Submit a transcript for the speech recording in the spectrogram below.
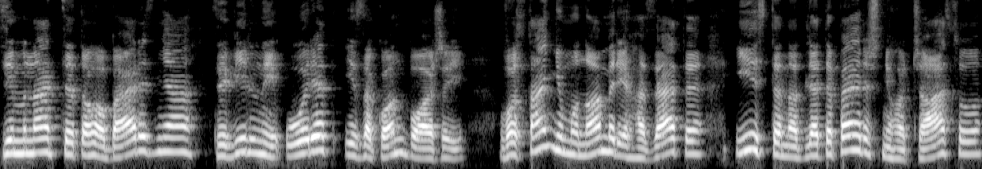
17 березня цивільний уряд і закон Божий. В останньому номері газети Істина для теперішнього часу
